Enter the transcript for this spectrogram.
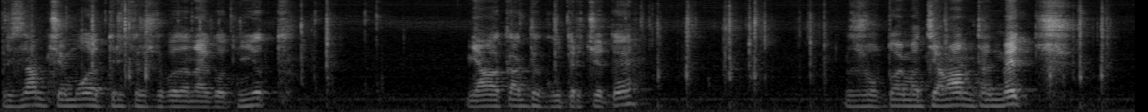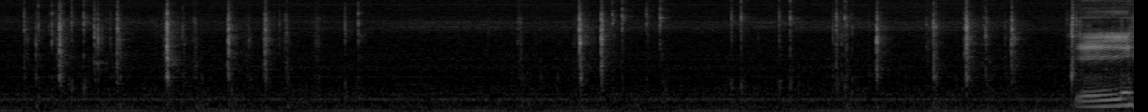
Признам, че моят 300 ще бъде най-готиният. Няма как да го отречете. Защото той има диамантен меч. И...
